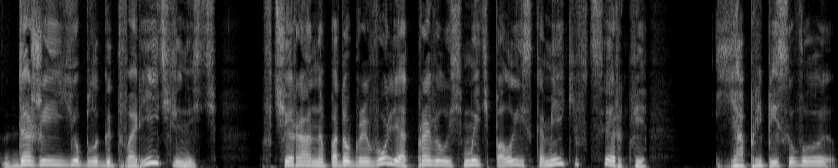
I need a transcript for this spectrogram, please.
Даже ее благотворительность... Вчера она по доброй воле отправилась мыть полы и скамейки в церкви. Я приписывала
